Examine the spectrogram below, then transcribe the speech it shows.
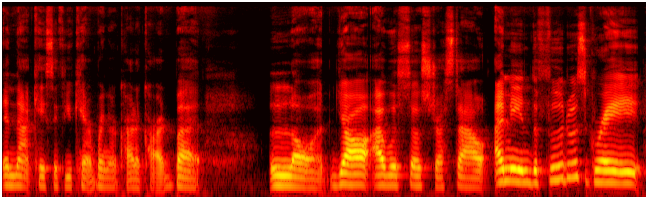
in that case if you can't bring a credit card but Lord, y'all, I was so stressed out. I mean, the food was great.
